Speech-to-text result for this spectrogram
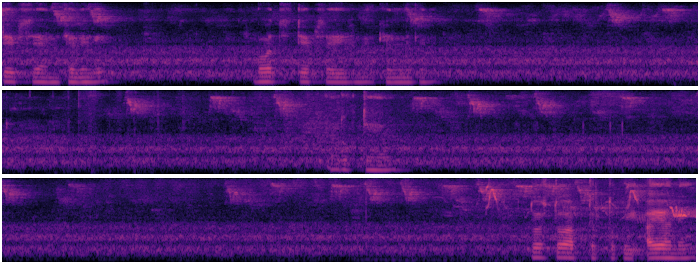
टेप से हम खेलेंगे। बहुत स्टेप्स है इसमें खेलने के लिए। रुकते हैं। दोस्तों, अब तक तो कोई आया नहीं।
